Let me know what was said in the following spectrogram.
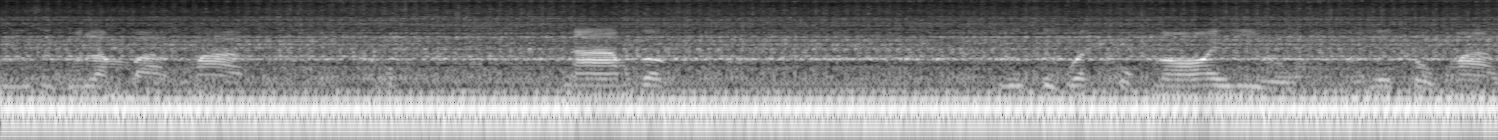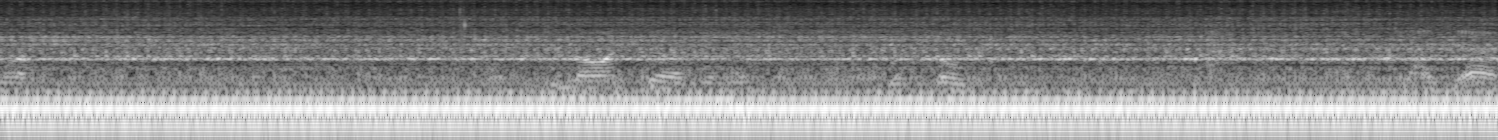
รู้สึกว่าลำบากมาก น้ำก็รู้สึกว่าตกน้อยอยู่ไม่ได้ตกมากหรอกร้อนเกินฝนตกหลังจาก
